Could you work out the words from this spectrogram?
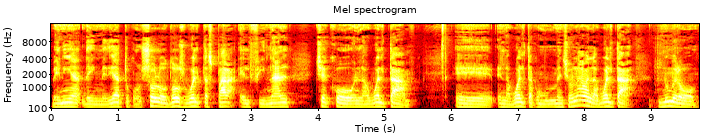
venía de inmediato con solo dos vueltas para el final. Checo en la vuelta, eh, en la vuelta, como mencionaba, en la vuelta número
